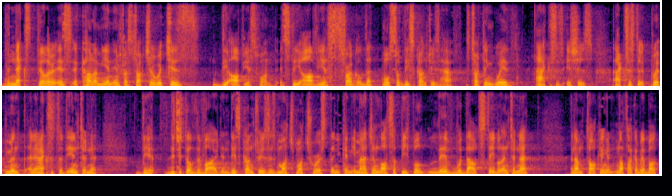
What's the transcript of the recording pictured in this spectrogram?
The next pillar is economy and infrastructure, which is the obvious one. It's the obvious struggle that most of these countries have, starting with access issues, access to equipment and access to the internet. The digital divide in these countries is much, much worse than you can imagine. Lots of people live without stable internet, and I'm talking not talking about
